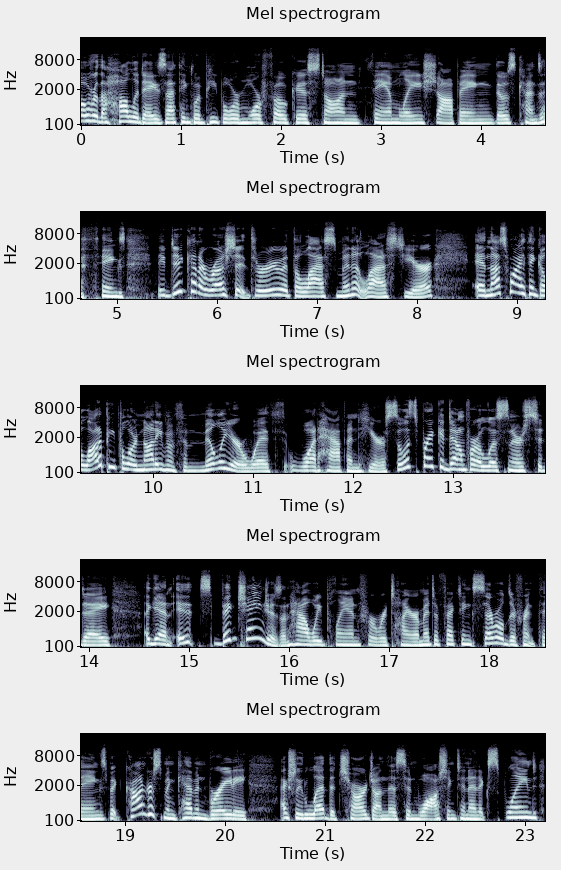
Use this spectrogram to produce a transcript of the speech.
over the holidays. I think when people were more focused on family, shopping, those kinds of things, they did kind of rush it through at the last minute last year. And that's why I think a lot of people are not even familiar with what happened here. So let's break it down for our listeners today. Again, it's big changes in how we plan for retirement, affecting several different things. But Congressman Kevin Brady actually led the charge on this in Washington and explained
